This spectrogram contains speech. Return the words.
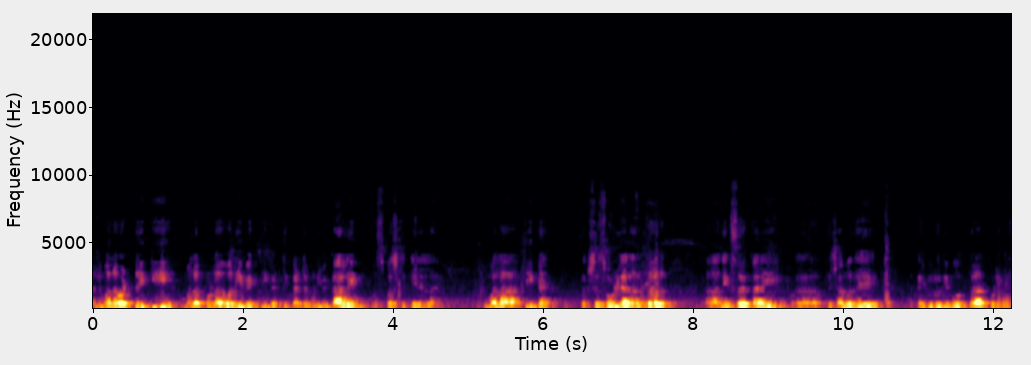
आणि मला वाटतंय की मला कोणावरही व्यक्तिगत टीका टिप्पणी मी कालही स्पष्ट केलेलं आहे. मला ठीक आहे. पक्ष सोडल्यानंतर अनेक सहकारी त्याच्यामध्ये काही विरोधी बोलतात कोणी काही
